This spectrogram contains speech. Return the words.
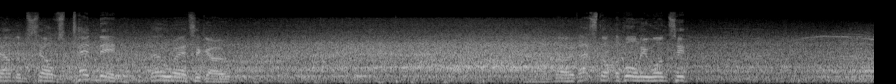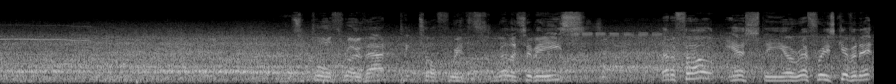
found themselves penned in, nowhere to go. Oh, that's not the ball he wanted. It's a poor throw that, picked off with relative ease. That a foul? Yes, the uh, referee's given it.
